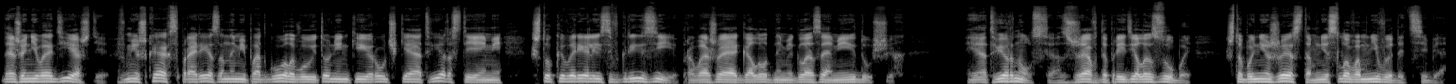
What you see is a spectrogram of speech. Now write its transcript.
Даже не в одежде, в мешках с прорезанными под голову и тоненькие ручки отверстиями, что ковырялись в грязи, провожая голодными глазами идущих. И отвернулся, сжав до предела зубы, чтобы ни жестом, ни словом не выдать себя.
